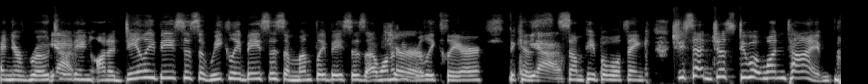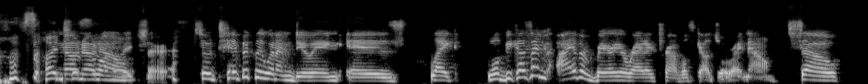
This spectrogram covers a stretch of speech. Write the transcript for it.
And you're rotating yeah. on a daily basis, a weekly basis, a monthly basis. I want to sure. be really clear because some people will think she said just do it one time. so I no, just no, want to no. make sure. So typically what I'm doing is like well, because I'm I have a very erratic travel schedule right now. So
